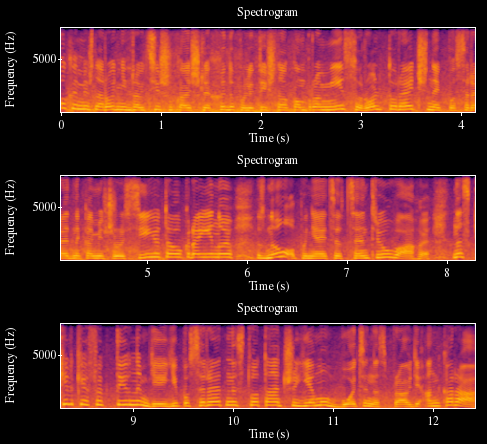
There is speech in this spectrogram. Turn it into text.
Поки міжнародні гравці шукають шляхи до політичного компромісу, роль Туреччини як посередника між Росією та Україною знову опиняється в центрі уваги. Наскільки ефективним є її посередництво та на чиєму боці насправді Анкара?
